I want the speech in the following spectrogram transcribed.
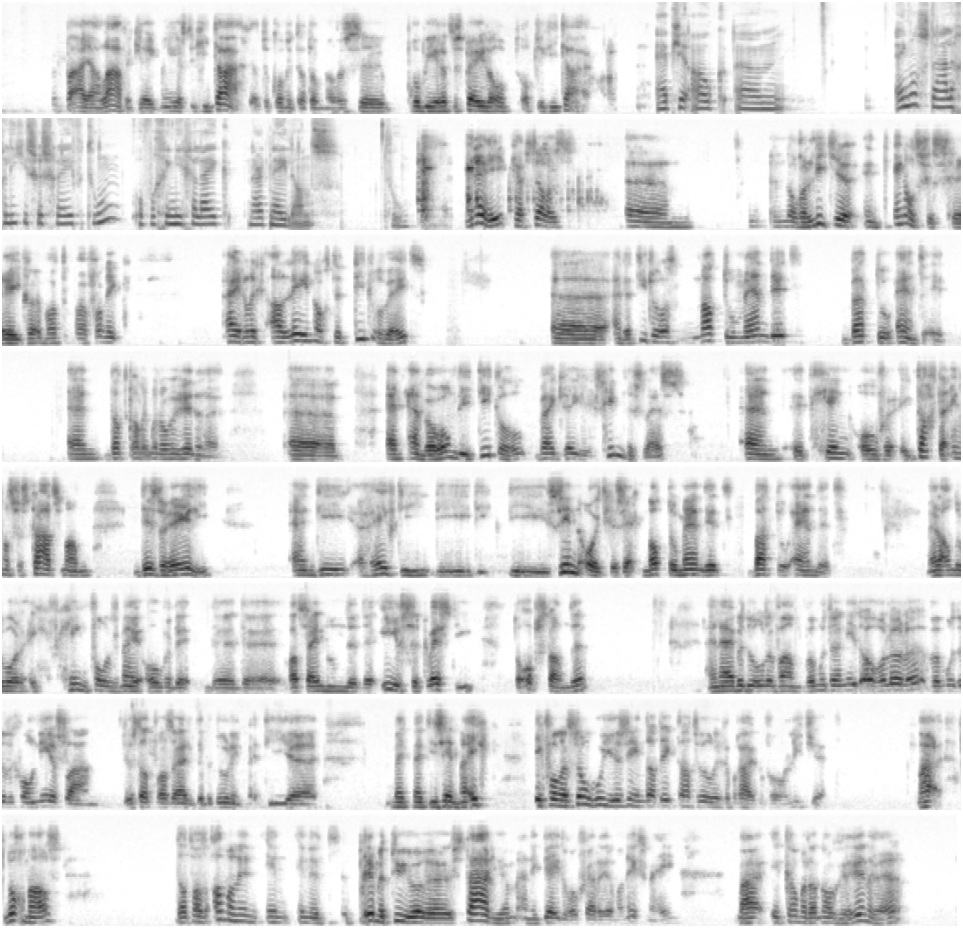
een paar jaar later, kreeg ik mijn eerste gitaar. En toen kon ik dat ook nog eens proberen te spelen op, op de gitaar. Heb je ook um, Engelstalige liedjes geschreven toen? Of ging je gelijk naar het Nederlands toe? Nee, ik heb zelfs um, nog een liedje in het Engels geschreven, wat, waarvan ik eigenlijk alleen nog de titel weet. Uh, en de titel was Not to Mend It, But to End It. En dat kan ik me nog herinneren. Uh, en, en waarom die titel? Wij kregen geschiedenisles. En het ging over, ik dacht de Engelse staatsman Disraeli. En die heeft die, die, die, die zin ooit gezegd: Not to mend it, but to end it. Met andere woorden, ik ging volgens mij over de, de, de, wat zij noemden de Ierse kwestie, de opstanden. En hij bedoelde van, we moeten er niet over lullen, we moeten het gewoon neerslaan. Dus dat was eigenlijk de bedoeling met die, uh, met, met die zin. Maar ik, ik vond het zo'n goede zin dat ik dat wilde gebruiken voor een liedje. Maar nogmaals, dat was allemaal in, in, in het premature stadium. En ik deed er ook verder helemaal niks mee. Maar ik kan me dat nog herinneren,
